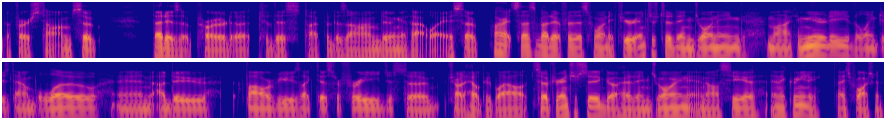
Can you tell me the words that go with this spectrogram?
the first time. So that is a pro to, to this type of design, doing it that way. So, all right, so that's about it for this one. If you're interested in joining my community, the link is down below. And I do file reviews like this for free just to try to help people out. So if you're interested, go ahead and join, and I'll see you in the community. Thanks for watching.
